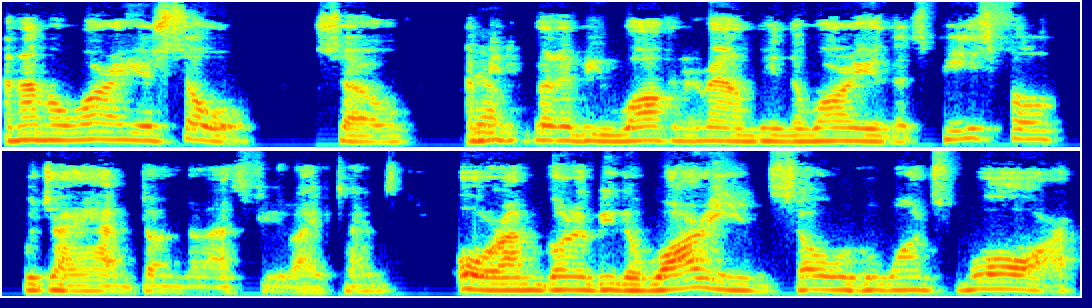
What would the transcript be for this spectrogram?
and I'm a warrior soul. So I'm yeah. going to be walking around being the warrior that's peaceful, which I have done the last few lifetimes, or I'm going to be the warrior soul who wants war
